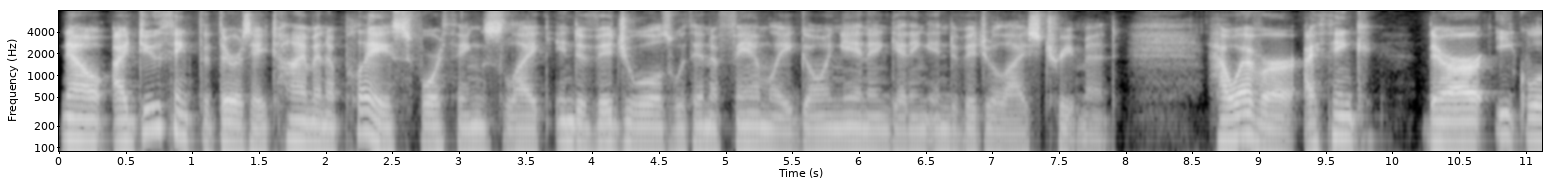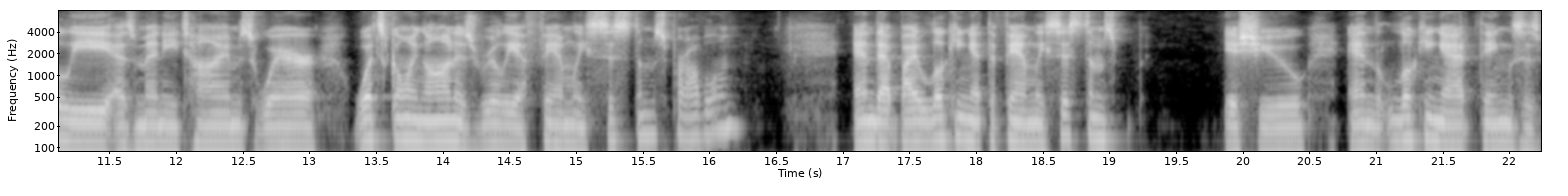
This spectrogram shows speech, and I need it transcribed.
Now, I do think that there is a time and a place for things like individuals within a family going in and getting individualized treatment. However, I think there are equally as many times where what's going on is really a family systems problem, and that by looking at the family systems issue and looking at things as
